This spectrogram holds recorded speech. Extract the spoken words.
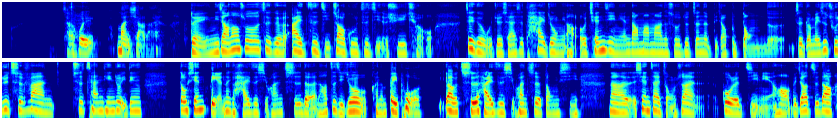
才会慢下来。对，你讲到说这个爱自己、照顾自己的需求，这个我觉得实在是太重要了。我前几年当妈妈的时候，就真的比较不懂的这个，每次出去吃饭、吃餐厅，就一定都先点那个孩子喜欢吃的，然后自己就可能被迫要吃孩子喜欢吃的东西。那现在总算。过了几年哈，比较知道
